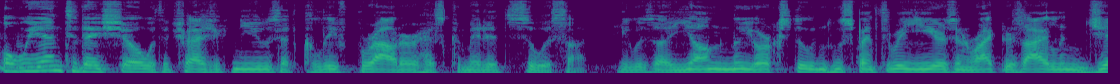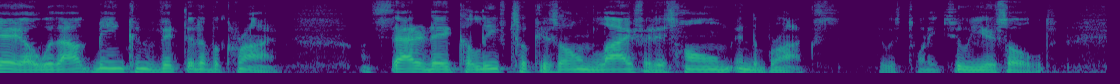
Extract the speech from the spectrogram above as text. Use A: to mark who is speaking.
A: Well, we end today's show with the tragic news that Kalief Browder has committed suicide. He was a young New York student who spent three years in Rikers Island jail without being convicted of a crime. On Saturday, Kalief took his own life at his home in the Bronx. He was 22 years old.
